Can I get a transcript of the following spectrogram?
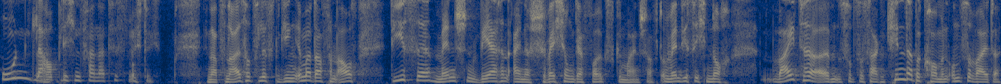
unglaublichen Fanatismus. Richtig. Die Nationalsozialisten gingen immer davon aus, diese Menschen wären eine Schwächung der Volksgemeinschaft. Und wenn die sich noch weiter ähm, sozusagen Kinder bekommen und so weiter,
